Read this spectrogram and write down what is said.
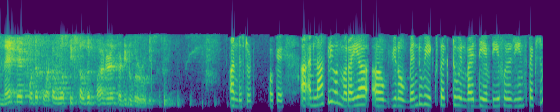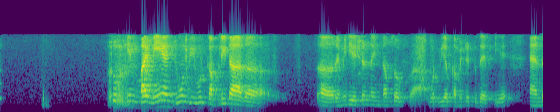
net debt for the quarter was 6,532 crore rupees. Understood. Okay. Uh, and lastly, on Moraiya, uh, you know, when do we expect to invite the FDA for a reinspection? So in by May and June, we would complete our uh, uh, remediation in terms of uh, what we have committed to the FDA. And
